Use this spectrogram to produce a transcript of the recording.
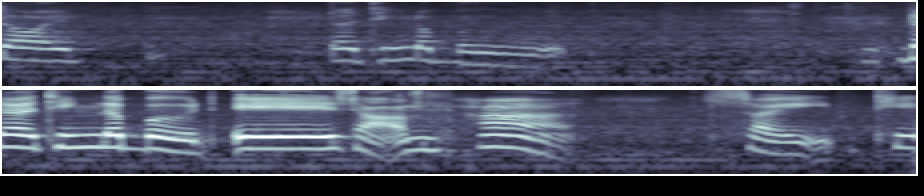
ได้ได้ทิ้งระเบิด ได้ทิ้งระเบิด A สามห้าใส่ที่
